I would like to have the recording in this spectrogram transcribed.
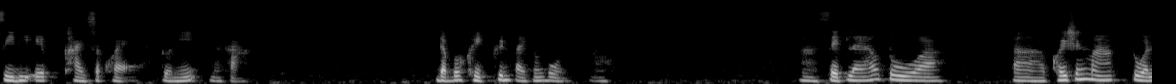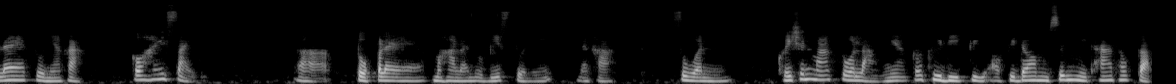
CDF chi square ตัวนี้นะคะ ดับเบิลคลิกขึ้นไปข้างบนเสร็จแล้วตัว question mark ตัวแรกตัวนี้ค่ะ ก็ให้ใส่ตัวแปร Mahalanobis ตัวนี้นะคะ ส่วน question mark ตัวหลังเนี่ยก็คือ degree of freedom ซึ่งมีค่าเท่ากับ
